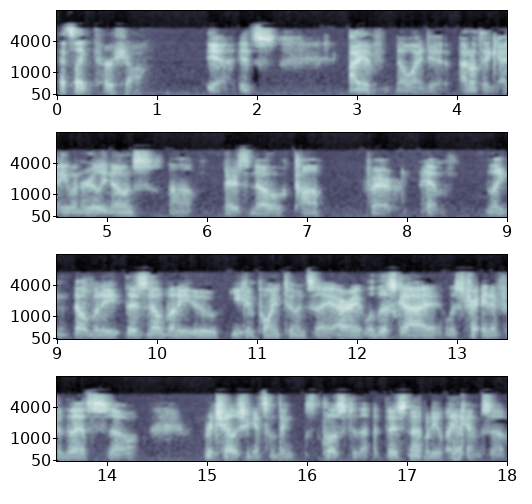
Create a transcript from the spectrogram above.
that's like Kershaw. Yeah, it's. I have no idea. I don't think anyone really knows. Um, there's no comp for him. Like nobody, there's nobody who you can point to and say, all right, well this guy was traded for this, so Rich Hill should get something close to that. There's nobody like him, so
